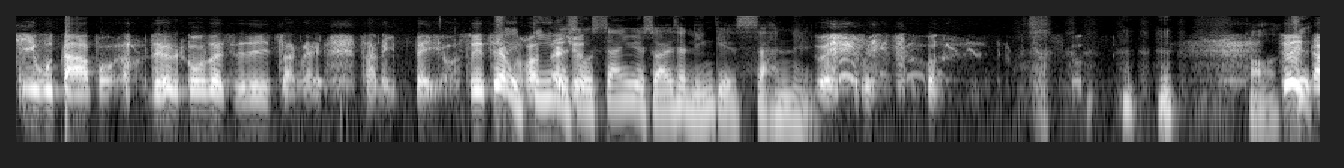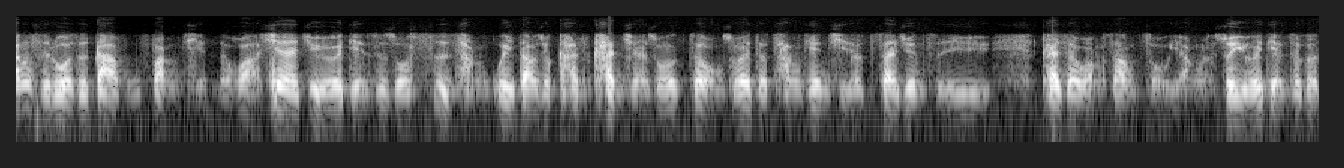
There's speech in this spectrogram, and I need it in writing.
几乎 double 了，这个公债殖率涨了涨了一倍哦。所以这样的话，低的时候三月时候还是零点三呢。对，没错。好，所以当时如果是大幅放钱的话，现在就有一点是说市场味道就看看起来说这种所谓的长天期的债券殖利率开始往上走扬了，所以有一点这个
